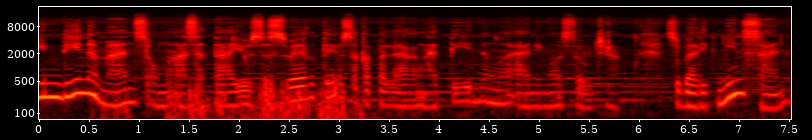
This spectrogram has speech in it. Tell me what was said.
Hindi naman sa umaasa tayo sa swerte o sa kapalarang hatid ng mga animal zodiac. Subalit minsan,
